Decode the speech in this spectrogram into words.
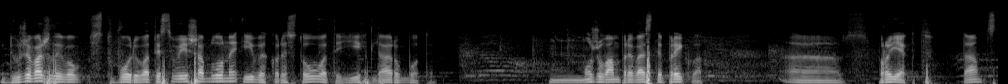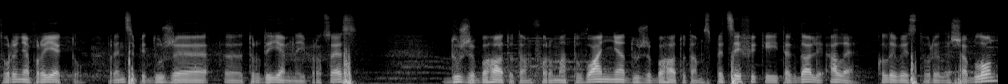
Дуже важливо створювати свої шаблони і використовувати їх для роботи. Можу вам привести приклад. Е, Проєкт, да? створення проєкту. В принципі, дуже е, трудоємний процес дуже багато там форматування, дуже багато там специфіки і так далі. Але коли ви створили шаблон,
